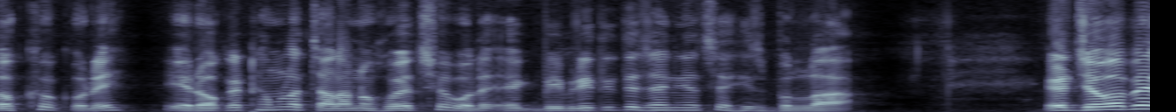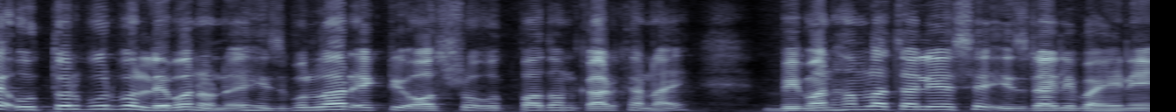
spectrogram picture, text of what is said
লক্ষ্য করে এ রকেট হামলা চালানো হয়েছে বলে এক বিবৃতিতে জানিয়েছে হিজবুল্লাহ। এর জবাবে উত্তর পূর্ব লেবাননে হিজবুল্লাহর একটি অস্ত্র উৎপাদন কারখানায় বিমান হামলা চালিয়েছে ইসরায়েলি বাহিনী।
